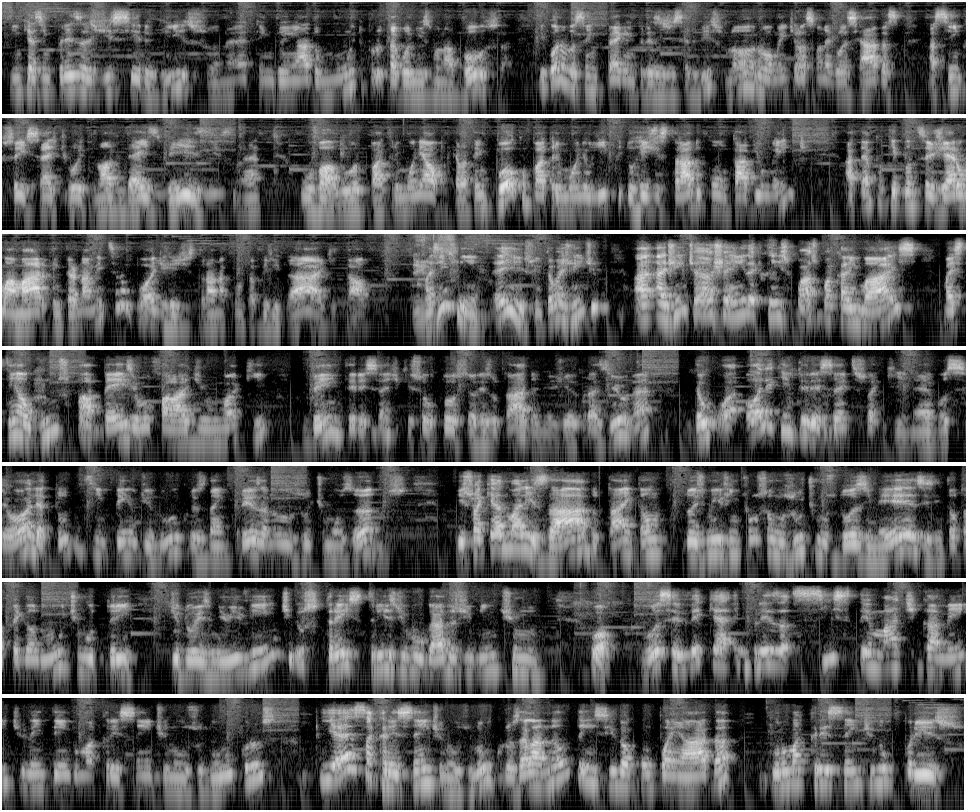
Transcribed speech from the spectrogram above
em que as empresas de serviço né, têm ganhado muito protagonismo na bolsa e quando você pega empresas de serviço, normalmente elas são negociadas a 5, 6, 7, 8, 9, 10 vezes né, o valor patrimonial, porque ela tem pouco patrimônio líquido registrado contabilmente, até porque quando você gera uma marca internamente, você não pode registrar na contabilidade e tal. Isso. Mas enfim, é isso. Então a gente, a, a gente acha ainda que tem espaço para cair mais, mas tem alguns papéis, eu vou falar de um aqui, bem interessante, que soltou seu resultado, Energia do Brasil, né? Então, olha que interessante isso aqui, né? Você olha todo o desempenho de lucros da empresa nos últimos anos, isso aqui é anualizado, tá? Então, 2021 são os últimos 12 meses, então tá pegando o último TRI de 2020 e os três TRIs divulgados de 21. Pô, você vê que a empresa sistematicamente vem tendo uma crescente nos lucros, e essa crescente nos lucros, ela não tem sido acompanhada por uma crescente no preço.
